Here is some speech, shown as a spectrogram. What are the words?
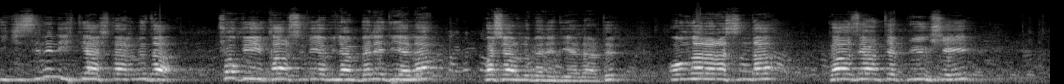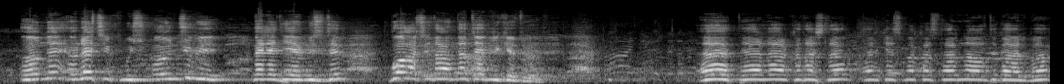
ikisinin ihtiyaçlarını da çok iyi karşılayabilen belediyeler başarılı belediyelerdir. Onlar arasında Gaziantep Büyükşehir öne, öne çıkmış öncü bir belediyemizdir. Bu açıdan da tebrik ediyorum. Evet değerli arkadaşlar, herkes makaslarını aldı galiba.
